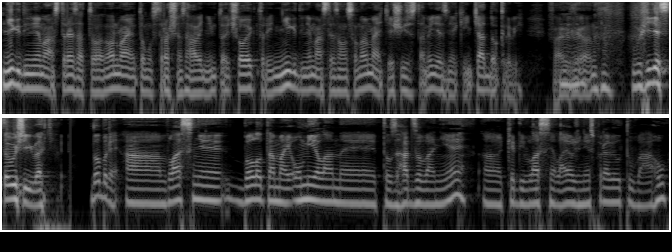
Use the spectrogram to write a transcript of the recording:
nikdy nemá stres a to normálne tomu strašne závidím. To je človek, ktorý nikdy nemá stres, on sa normálne teší, že sa tam ide s niekým ťať do krvi. Fakt, mm-hmm. že on už ide si to užívať. Dobre, a vlastne bolo tam aj omielané to zhadzovanie, kedy vlastne Lajož nespravil tú váhu.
